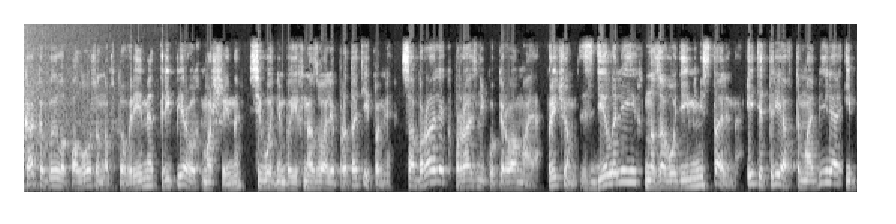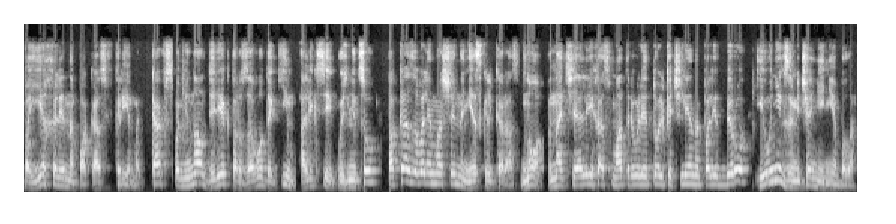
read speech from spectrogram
Как и было положено в то время, три первых машины, сегодня бы их назвали прототипами, собрали к празднику Первомая. Причем сделали их на заводе имени Сталина. Эти три автомобиля и поехали на показ в Кремль. Как вспоминал директор директор завода КИМ Алексей Кузнецов показывали машины несколько раз. Но вначале их осматривали только члены Политбюро, и у них замечаний не было.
